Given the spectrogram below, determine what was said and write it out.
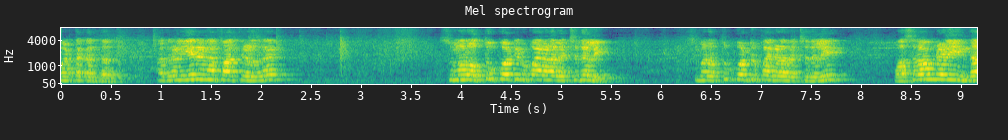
ಮಾಡ್ತಕ್ಕಂಥದ್ದು. ಅದರಲ್ಲಿ ಏನೇನಪ್ಪ ಅಂತ ಹೇಳಿದ್ರೆ ಸುಮಾರು ಹತ್ತು ಕೋಟಿ ರೂಪಾಯಿಗಳ ವೆಚ್ಚದಲ್ಲಿ, ಸುಮಾರು ಹತ್ತು ಕೋಟಿ ರೂಪಾಯಿಗಳ ವೆಚ್ಚದಲ್ಲಿ ಹೊಸರಾಮನಹಳ್ಳಿಯಿಂದ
